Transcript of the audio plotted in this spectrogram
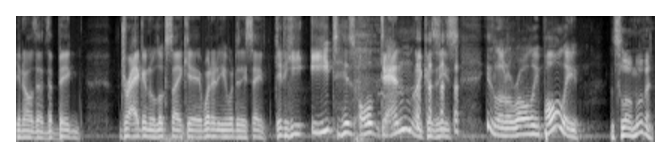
you know, the the big dragon who looks like what did he what did they say? Did he eat his old den? Like because he's he's a little roly poly and slow moving.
